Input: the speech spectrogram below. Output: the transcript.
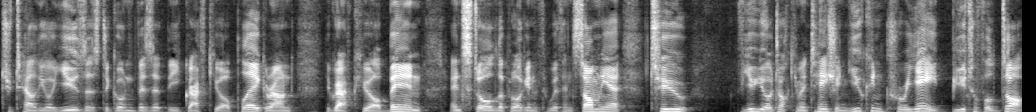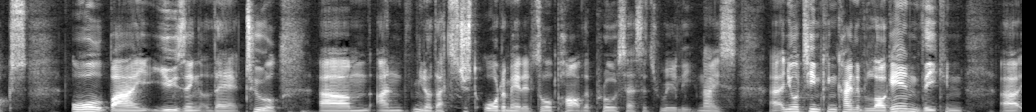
to tell your users to go and visit the GraphQL playground, the GraphQL bin, install the plugin with Insomnia to view your documentation, you can create beautiful docs all by using their tool. Um, and, you know, that's just automated. It's all part of the process. It's really nice. Uh, and your team can kind of log in. They can, uh,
